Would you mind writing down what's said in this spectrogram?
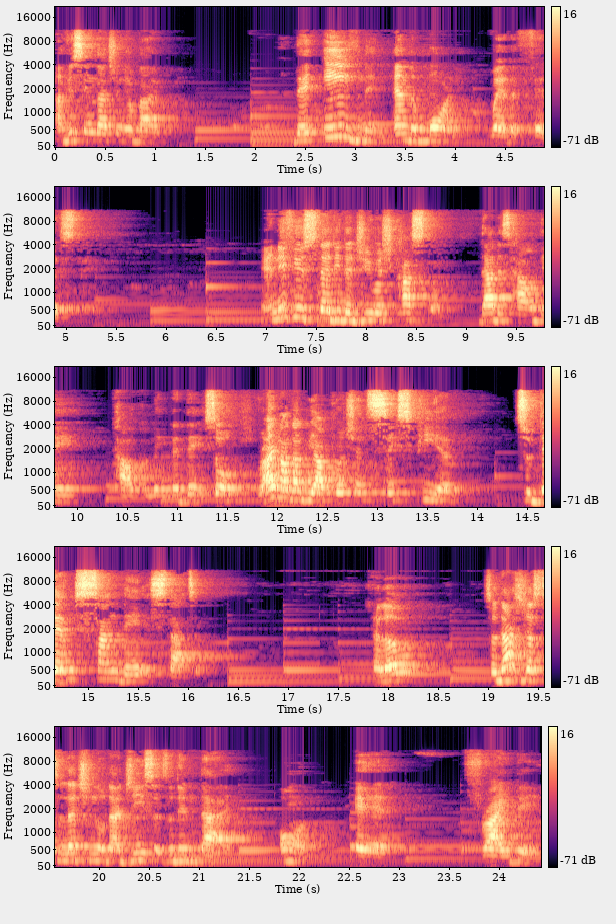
Have you seen that in your Bible? The evening and the morning were the first day. And if you study the Jewish custom, that is how they calculate the day. So, right now that we are approaching 6 p.m., to them, Sunday is starting. Hello? So that's just to let you know that Jesus didn't die on a Friday.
